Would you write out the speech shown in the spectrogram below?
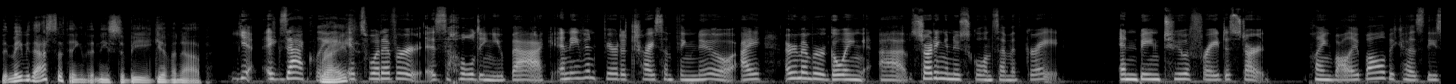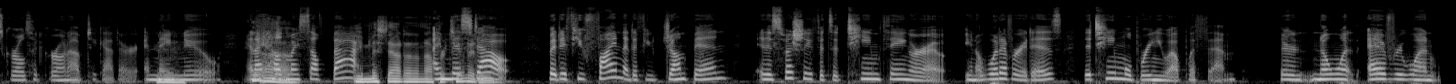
That maybe that's the thing that needs to be given up. Yeah, exactly. Right? It's whatever is holding you back, and even fear to try something new. I I remember going, uh, starting a new school in seventh grade, and being too afraid to start playing volleyball because these girls had grown up together and they knew, and I held Mm. Myself back. You missed out on an opportunity. I missed out. But if you find that if you jump in, and especially if it's a team thing or a, you know whatever it is, the team will bring you up with them. There, no one, everyone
